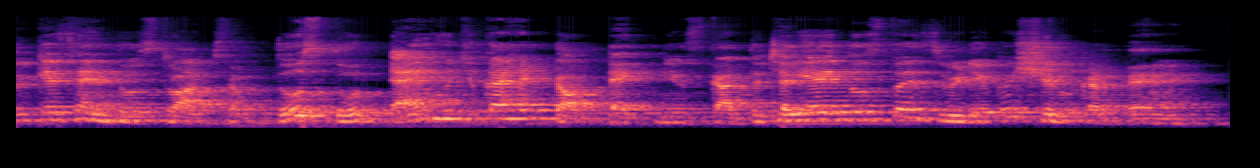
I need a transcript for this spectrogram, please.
तो कैसे हैं दोस्तों आप सब? दोस्तों टाइम हो चुका है टॉप टेक न्यूज़ का। तो चलिए दोस्तों, इस वीडियो को शुरू करते हैं।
